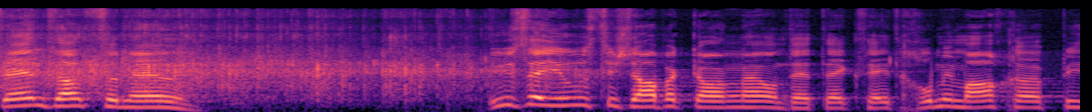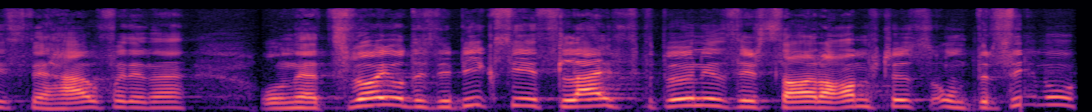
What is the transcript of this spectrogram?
Sensationell. Unser Just ist runtergegangen und hat gesagt, komm, wir machen etwas, wir helfen ihnen. Und er hat zwei, die dabei waren, jetzt live auf der Bühne, das ist Sarah Amstutz und der Simon.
